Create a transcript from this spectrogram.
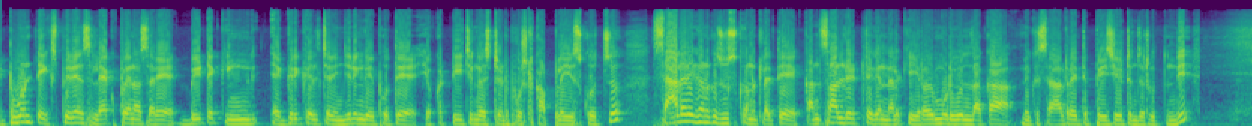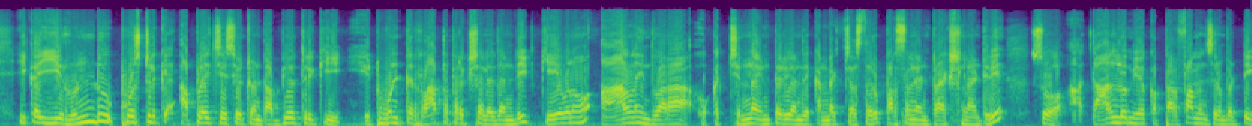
ఎటువంటి ఎక్స్పీరియన్స్ లేకపోయినా సరే బీటెక్ అగ్రికల్చర్ ఇంజనీరింగ్ అయిపోతే ఒక యొక్క టీచింగ్ అసిస్టెంట్ పోస్ట్కి అప్లై చేసుకోవచ్చు. శాలరీ కనుక చూసుకున్నట్లయితే కన్సాలిడేటెడ్గా నెలకి ఇరవై మూడు వేల దాకా మీకు శాలరీ అయితే పే చేయడం జరుగుతుంది. ఇక ఈ రెండు పోస్టులకి అప్లై చేసేటువంటి అభ్యర్థులకి ఎటువంటి రాత పరీక్ష లేదండి. కేవలం ఆన్లైన్ ద్వారా ఒక చిన్న ఇంటర్వ్యూ అనేది కండక్ట్ చేస్తారు. పర్సనల్ ఇంటరాక్షన్ లాంటిది. సో దానిలో మీ యొక్క పెర్ఫార్మెన్స్ని బట్టి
